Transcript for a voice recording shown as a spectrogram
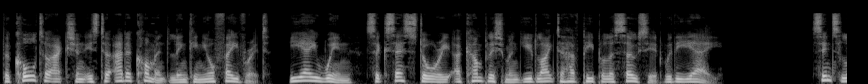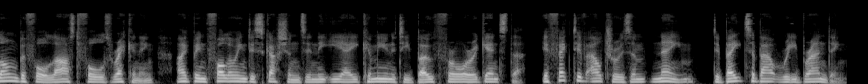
the call to action is to add a comment linking your favorite EA win, success story, accomplishment you'd like to have people associate with EA. Since long before last fall's reckoning, I've been following discussions in the EA community both for or against the effective altruism name, debates about rebranding,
